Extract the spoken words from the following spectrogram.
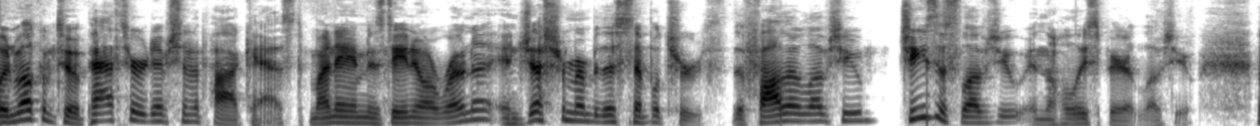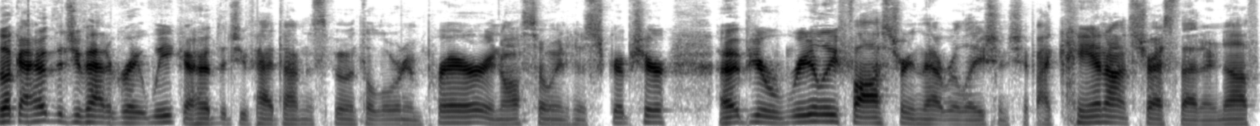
And welcome to A Path to Redemption, the podcast. My name is Daniel Arona, and just remember this simple truth the Father loves you, Jesus loves you, and the Holy Spirit loves you. Look, I hope that you've had a great week. I hope that you've had time to spend with the Lord in prayer and also in His Scripture. I hope you're really fostering that relationship. I cannot stress that enough.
